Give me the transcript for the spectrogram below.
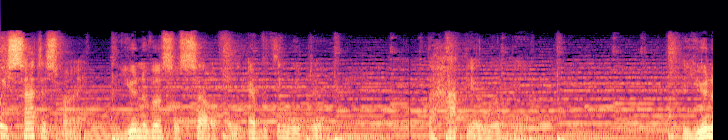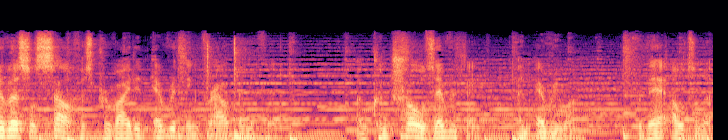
We satisfy the universal self in everything we do, the happier we'll be. The universal self has provided everything for our benefit and controls everything and everyone for their ultimate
